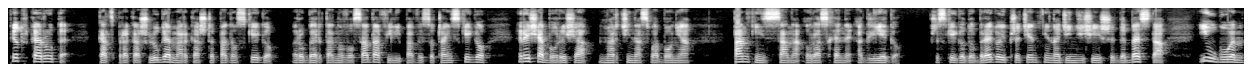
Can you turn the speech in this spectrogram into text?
Piotrka Rutę, Kacpra Kaszlugę, Marka Szczepanowskiego, Roberta Nowosada, Filipa Wysoczańskiego, Rysia Borysia, Marcina Słabonia, Pankinssana oraz Heny Agliego. Wszystkiego dobrego i przeciętnie na dzień dzisiejszy The Besta i ugułem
